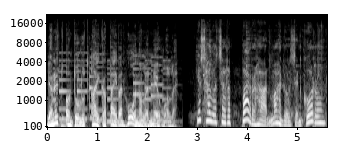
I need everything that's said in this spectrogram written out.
Ja nyt on tullut aika päivän huonolle neuvolle. Jos haluat saada parhaan mahdollisen koron,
